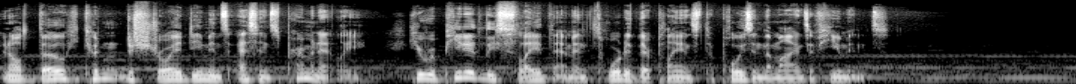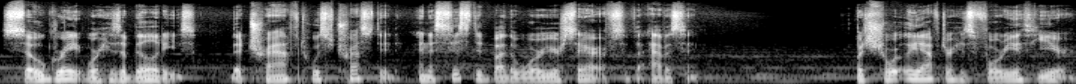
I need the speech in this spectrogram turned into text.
and although he couldn't destroy a demon's essence permanently, he repeatedly slayed them and thwarted their plans to poison the minds of humans. So great were his abilities that Traft was trusted and assisted by the warrior seraphs of Avacyn. But shortly after his 40th year,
